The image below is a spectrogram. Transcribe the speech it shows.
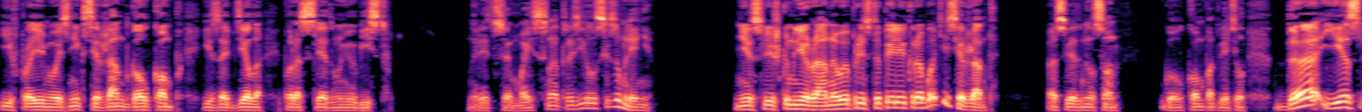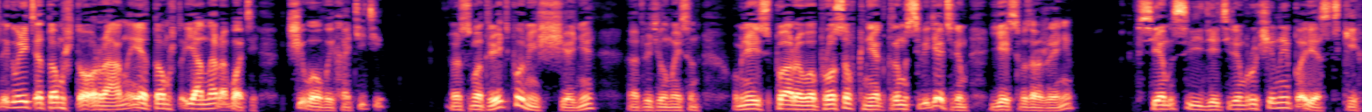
и в проеме возник сержант Голкомп из отдела по расследованию убийств. На лице Мейсона отразилось изумление. — Не слишком ли рано вы приступили к работе, сержант? — осведомился он. Голком подветил. — Да, если говорить о том, что рано, и о том, что я на работе. Чего вы хотите? — Осмотреть помещение, — ответил Мейсон. У меня есть пара вопросов к некоторым свидетелям. Есть возражения? — Всем свидетелям вручены повестки,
